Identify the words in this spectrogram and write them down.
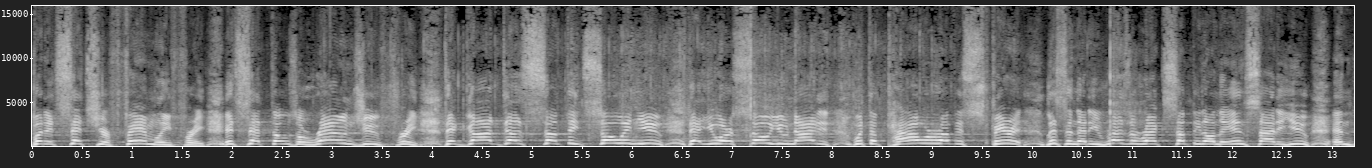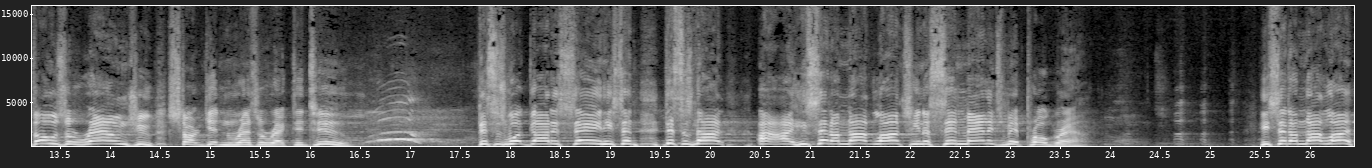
but it sets your family free. It sets those around you free. That God does something so in you that you are so united with the power of His Spirit. Listen, that He resurrects something on the inside of you, and those around you start getting resurrected too. This is what God is saying. He said, This is not I, I, he said, I'm not launching a sin management program. He said, I'm not lying.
